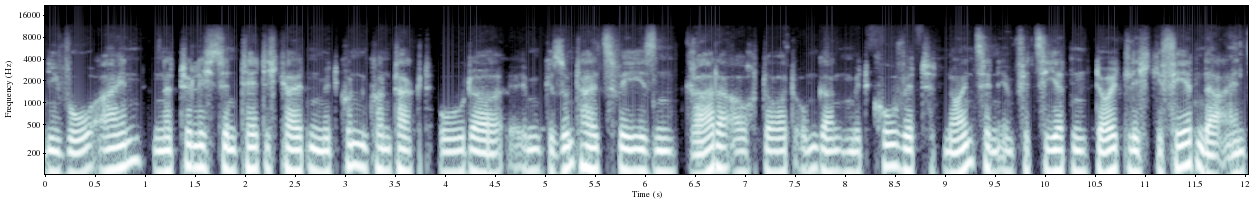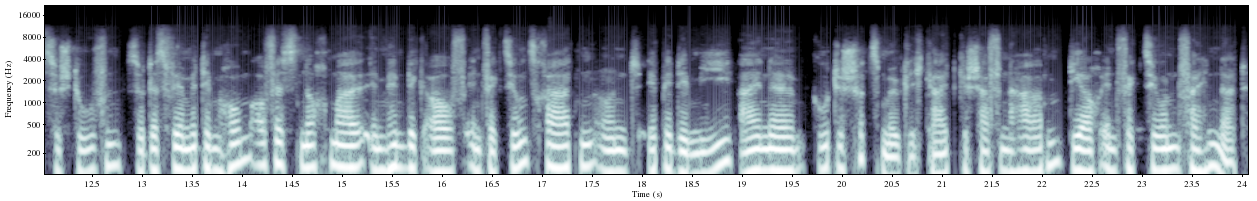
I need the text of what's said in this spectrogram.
Niveau ein. Natürlich sind Tätigkeiten mit Kundenkontakt oder im Gesundheitswesen, gerade auch dort Umgang mit Covid-19-Infizierten deutlich gefährdender einzustufen, so dass wir mit dem Homeoffice nochmal im Hinblick auf Infektionsraten und Epidemie eine gute Schutzmöglichkeit geschaffen haben, die auch Infektionen verhindert.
